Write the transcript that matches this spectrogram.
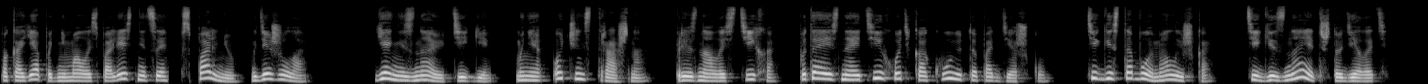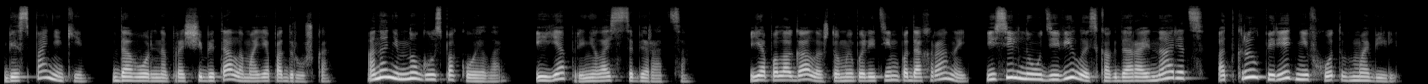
пока я поднималась по лестнице в спальню, где жила. Я не знаю, Тиги, мне очень страшно, призналась тихо, пытаясь найти хоть какую-то поддержку. Тиги с тобой, малышка. Тиги знает, что делать, без паники, довольно прощебетала моя подружка. Она немного успокоила, и я принялась собираться. Я полагала, что мы полетим под охраной, и сильно удивилась, когда Райнарец открыл передний вход в мобиль.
